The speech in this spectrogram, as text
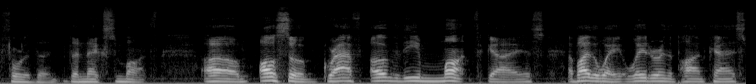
for the, the next month. Um, also, graph of the month, guys. Uh, by the way, later in the podcast,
